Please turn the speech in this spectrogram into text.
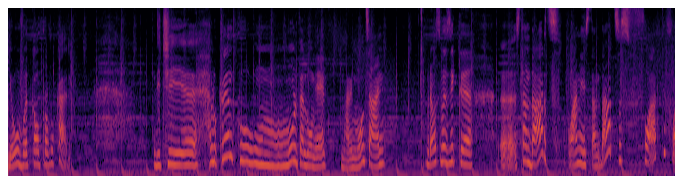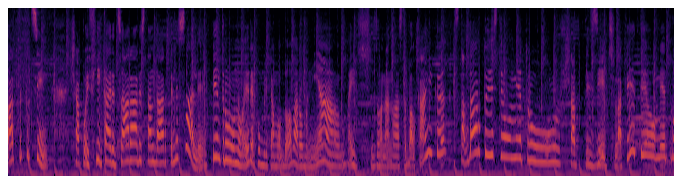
Eu o văd ca o provocare. Deci, lucrând cu multă lume, mai mulți ani, vreau să vă zic că standards, oameni standards sunt foarte, foarte puțini. Și apoi fiecare țară are standardele sale. Pentru noi, Republica Moldova, România, aici zona noastră balcanică, standardul este 1,70 m la fete, 1,80 m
